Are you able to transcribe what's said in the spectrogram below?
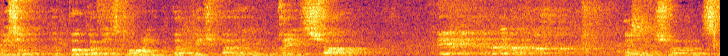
With a, a book of his drawing published by Prince Charles. I can show you. So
